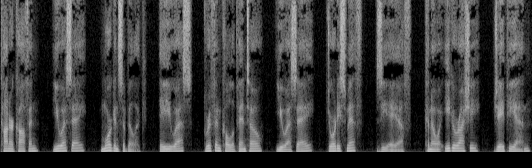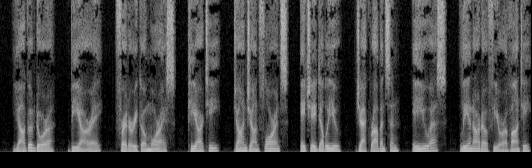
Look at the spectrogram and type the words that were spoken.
Conner Coffin, USA, Morgan Cibilic, AUS, Griffin Colapinto, USA, Jordy Smith, ZAF, Kanoa Igarashi, JPN, Yago Dora, BRA, Frederico Morais, PRT, John John Florence, HAW, Jack Robinson, AUS, Leonardo Fioravanti,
